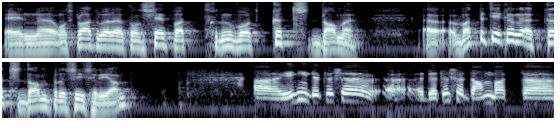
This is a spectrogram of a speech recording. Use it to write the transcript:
en uh, ons praat oor 'n konsep wat genoem word kitsdamme. Uh, wat beteken 'n kitsdam presies, Rian? Uh nee, dit is 'n uh, dit is 'n dam wat uh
